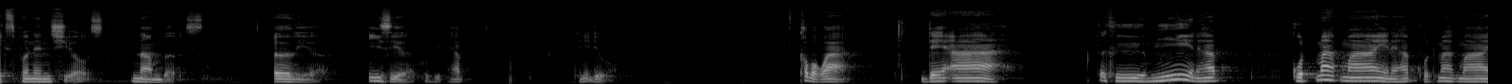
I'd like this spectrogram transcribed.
exponential numbers earlier easier ผู้ผิดนะครับ ทีนี้ดู เขาบอกว่า there are ก็คือมีนะครับ กฎมากมายนะครับ กฎมากมาย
